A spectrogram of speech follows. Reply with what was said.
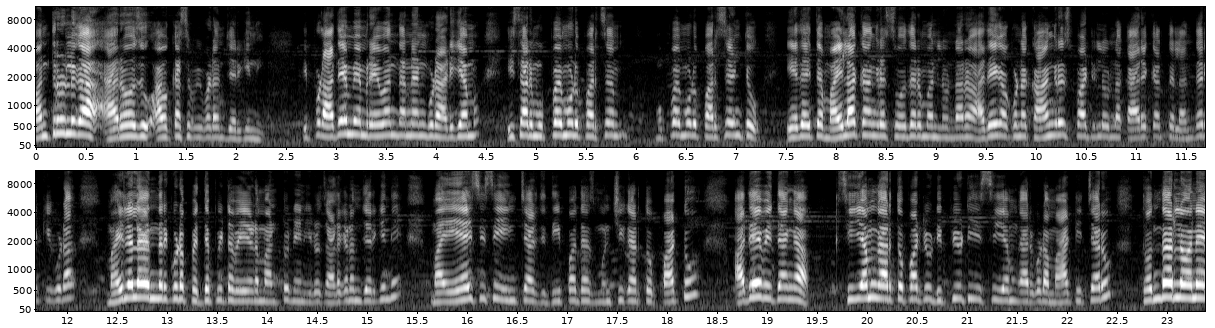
మంత్రులుగా ఆ రోజు అవకాశం ఇవ్వడం జరిగింది. ఇప్పుడు అదే మేము రేవంత్ అన్నని కూడా అడిగాము. ఈసారి ముప్పై మూడు పర్సెంట్ ముప్పై మూడు పర్సెంట్ ఏదైతే మహిళా కాంగ్రెస్ సోదరుమణులు ఉన్నారో అదే కాకుండా కాంగ్రెస్ పార్టీలో ఉన్న కార్యకర్తలందరికీ కూడా మహిళలందరికీ కూడా పెద్దపీట వేయడం అంటూ నేను ఈరోజు అడగడం జరిగింది. మా ఏఐసిసి ఇన్ఛార్జ్ దీపాదాస్ మున్షి గారితో పాటు అదేవిధంగా సీఎం గారితో పాటు డిప్యూటీ సీఎం గారు కూడా మాట ఇచ్చారు. తొందరలోనే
